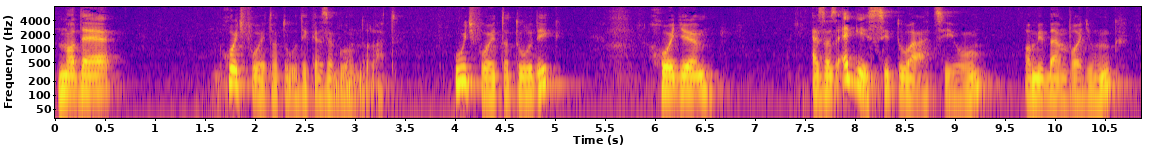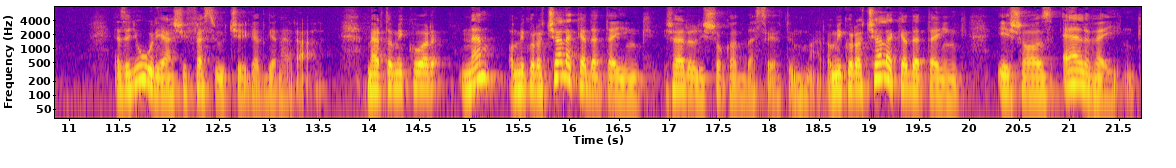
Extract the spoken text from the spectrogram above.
Na de hogy folytatódik ez a gondolat? Úgy folytatódik, hogy ez az egész szituáció amiben vagyunk, ez egy óriási feszültséget generál. Mert amikor, nem, amikor a cselekedeteink, és erről is sokat beszéltünk már, amikor a cselekedeteink és az elveink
